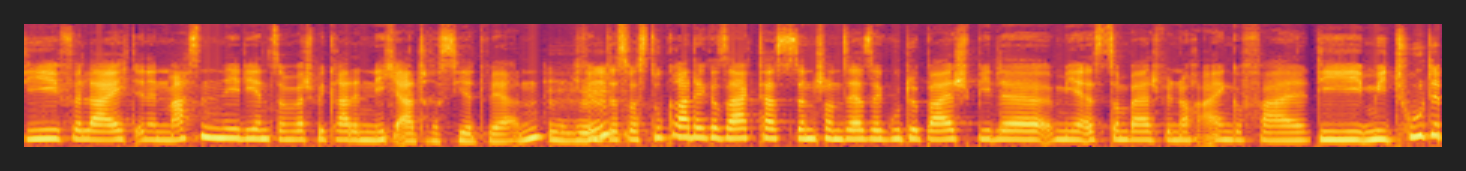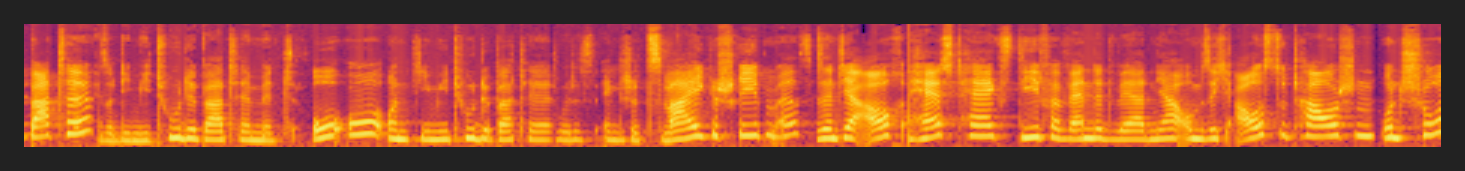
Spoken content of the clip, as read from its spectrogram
die vielleicht in den Massenmedien zum Beispiel gerade nicht adressiert werden. Mhm. Ich finde, das, was du gerade gesagt hast, sind schon sehr, sehr gute Beispiele. Mir ist zum Beispiel noch eingefallen die MeToo-Debatte, also die MeToo-Debatte mit OO und die MeToo-Debatte, wo das englische 2 geschrieben ist, sind ja auch Hashtags, die verwendet werden, ja, um sich auszutauschen und schon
